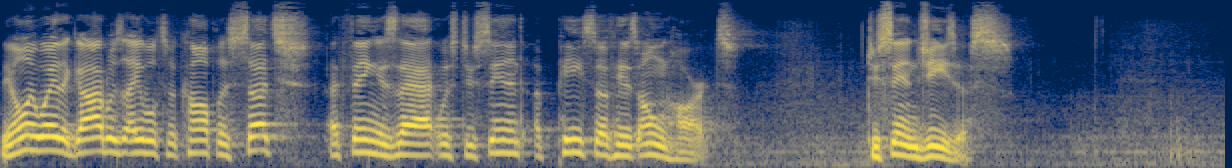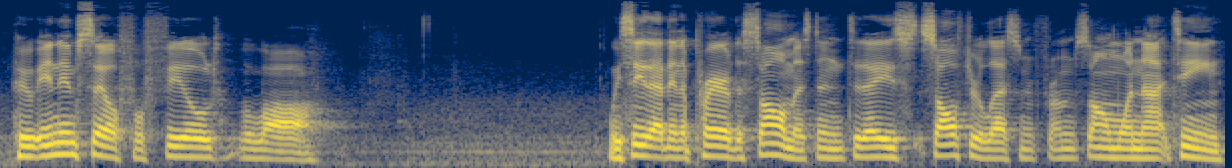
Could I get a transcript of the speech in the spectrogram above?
The only way that God was able to accomplish such a thing as that was to send a piece of His own heart, to send Jesus, who in Himself fulfilled the law we see that in the prayer of the psalmist in today's Psalter lesson from Psalm 119.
